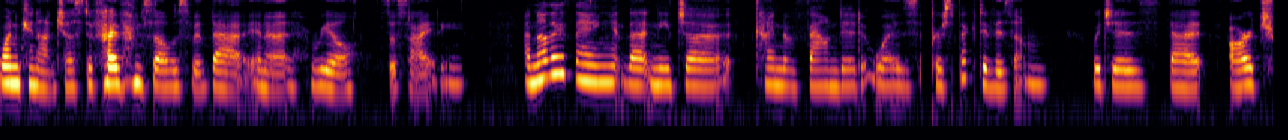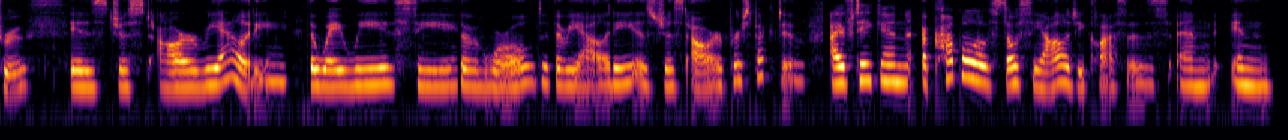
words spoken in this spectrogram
one cannot justify themselves with that in a real society. Another thing that Nietzsche kind of founded was perspectivism, which is that our truth is just our reality. The way we see the world, the reality, is just our perspective. I've taken a couple of sociology classes, and in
